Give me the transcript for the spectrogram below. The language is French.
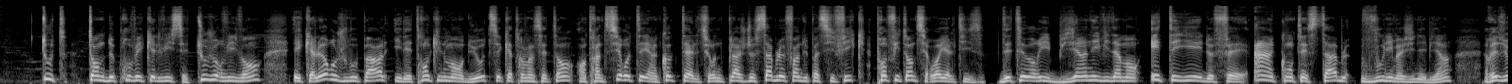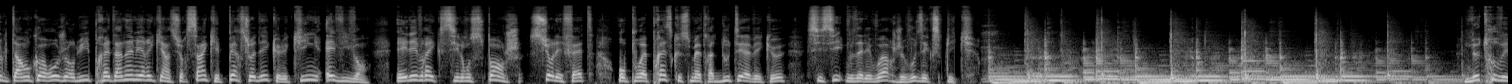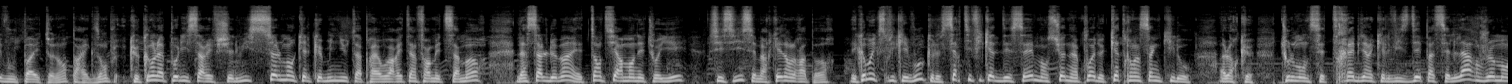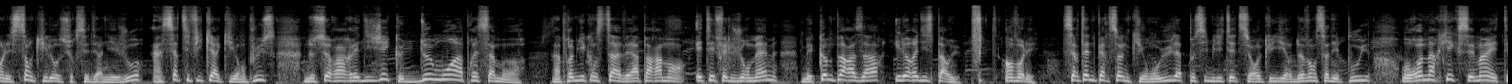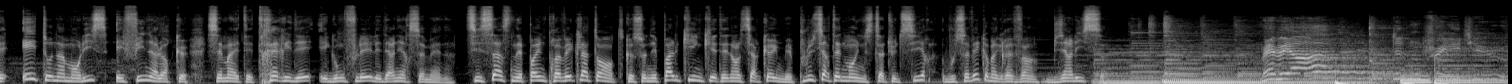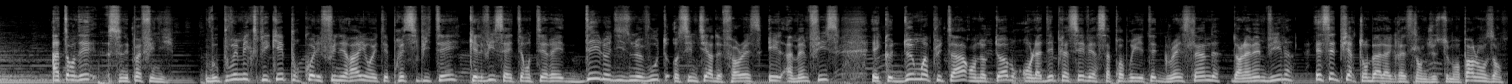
Toutes tentent de prouver qu'Elvis est toujours vivant et qu'à l'heure où je vous parle, il est tranquillement du haut de ses 87 ans en train de siroter un cocktail sur une plage de sable fin du Pacifique, profitant de ses royalties. Des théories bien évidemment étayées de faits incontestables, vous l'imaginez bien. Résultat encore aujourd'hui, près d'un Américain sur cinq est persuadé que le King est vivant. Et il est vrai que si l'on se penche sur les faits, on pourrait presque se mettre à douter avec eux. Si si, vous allez voir, je vous explique. Ne trouvez-vous pas étonnant, par exemple, que quand la police arrive chez lui, seulement quelques minutes après avoir été informé de sa mort, la salle de bain est entièrement nettoyée? Si, si, c'est marqué dans le rapport. Et comment expliquez-vous que le certificat de décès mentionne un poids de 85 kg, alors que tout le monde sait très bien qu'Elvis dépassait largement les 100 kg sur ces derniers jours, un certificat qui en plus ne sera rédigé que deux mois après sa mort? Un premier constat avait apparemment été fait le jour même, mais comme par hasard, il aurait disparu. envolé. Certaines personnes qui ont eu la possibilité de se recueillir devant sa dépouille ont remarqué que ses mains étaient étonnamment lisses et fines alors que ses mains étaient très ridées et gonflées les dernières semaines. Si ça ce n'est pas une preuve éclatante que ce n'est pas le king qui était dans le cercueil mais plus certainement une statue de cire, vous savez comme un greffin, bien lisse. Attendez, ce n'est pas fini. Vous pouvez m'expliquer pourquoi les funérailles ont été précipitées, qu'Elvis a été enterré dès le 19 août au cimetière de Forest Hill à Memphis et que deux mois plus tard, en octobre, on l'a déplacé vers sa propriété de Graceland dans la même ville? Et cette pierre tombée à la Graceland justement, parlons-en.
